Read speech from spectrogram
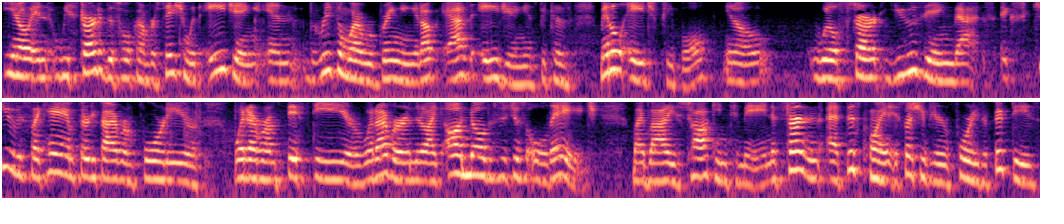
You know, and we started this whole conversation with aging, and the reason why we're bringing it up as aging is because middle aged people, you know, will start using that excuse like hey i'm 35 or i'm 40 or whatever i'm 50 or whatever and they're like oh no this is just old age. My body's talking to me. And it's starting at this point especially if you're in 40s or 50s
